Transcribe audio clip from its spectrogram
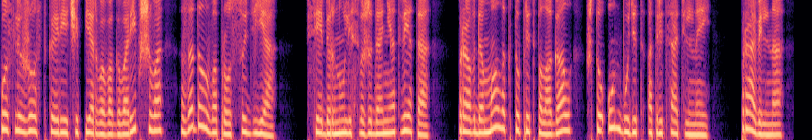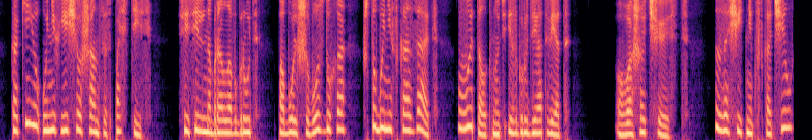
После жесткой речи первого говорившего задал вопрос судья. Все обернулись в ожидании ответа, Правда, мало кто предполагал, что он будет отрицательный. Правильно, какие у них еще шансы спастись? Сесиль набрала в грудь побольше воздуха, чтобы не сказать, вытолкнуть из груди ответ. «Ваша честь». Защитник вскочил,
